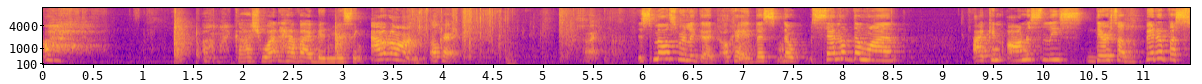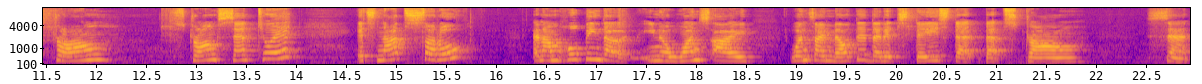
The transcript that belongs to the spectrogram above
Oh. Oh my gosh, what have I been missing out on? Okay. All right. It smells really good. Okay, this the scent of the month. I can honestly, there's a bit of a strong, strong scent to it. It's not subtle. And I'm hoping that, you know, once I once I melt it that it stays that that strong scent.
